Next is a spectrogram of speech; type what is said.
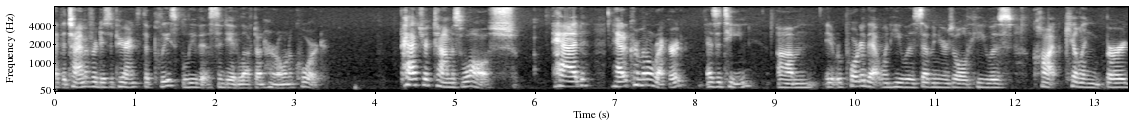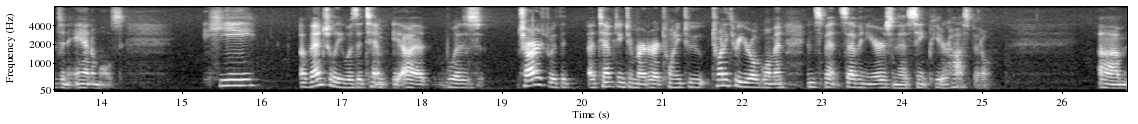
At the time of her disappearance, the police believe that Cindy had left on her own accord. Patrick Thomas Walsh had had a criminal record as a teen. Um, it reported that when he was seven years old, he was caught killing birds and animals. He eventually was attempt uh, was charged with attempting to murder a 22, 23 year old woman and spent seven years in the St. Peter Hospital. Um,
